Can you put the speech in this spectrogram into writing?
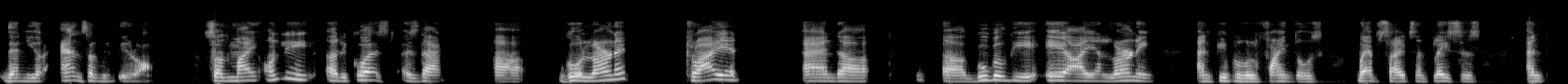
then your answer will be wrong. So my only uh, request is that uh, go learn it, try it, and uh, uh Google the AI and learning, and people will find those websites and places and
